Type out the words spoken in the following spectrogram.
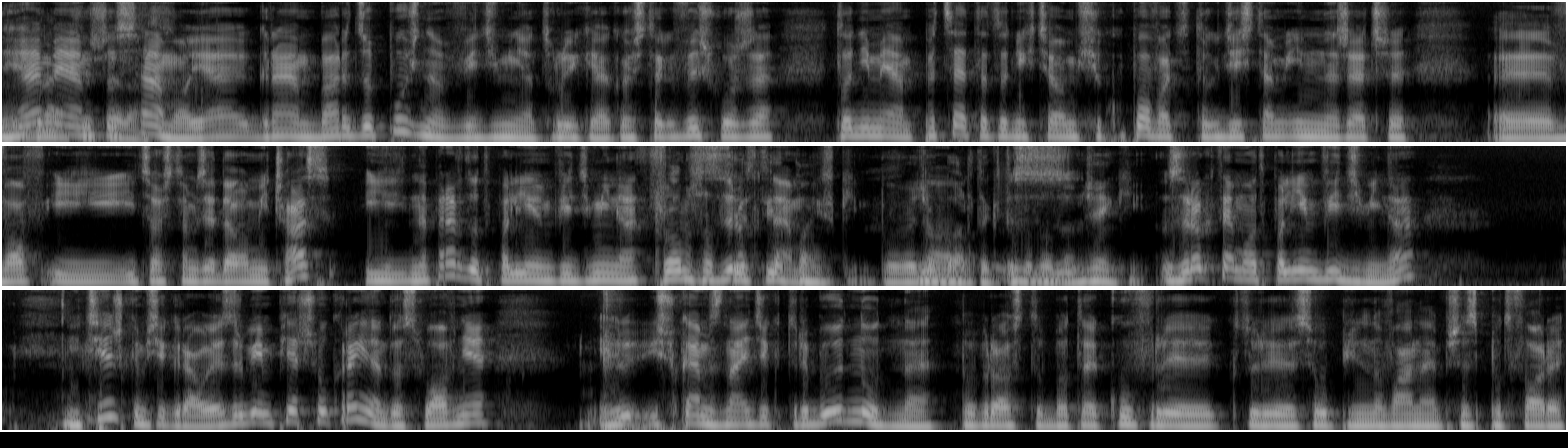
Ja miałem to raz. samo. Ja grałem bardzo późno w Wiedźmina trójkę. Jakoś tak wyszło, że to nie miałem PC, to nie chciałem się kupować, to gdzieś tam inne rzeczy e, WoW i, i coś tam zjadało mi czas. I naprawdę odpaliłem Wiedźmina From z rok temu. japoński, powiedział No, Bartek, tylko z-. Dzięki. Z rok temu odpaliłem Wiedźmina i ciężko mi się grało. Ja zrobiłem pierwszą Ukrainę dosłownie i, szukałem znajdziek, które były nudne po prostu, bo te kufry, które są pilnowane przez potwory,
